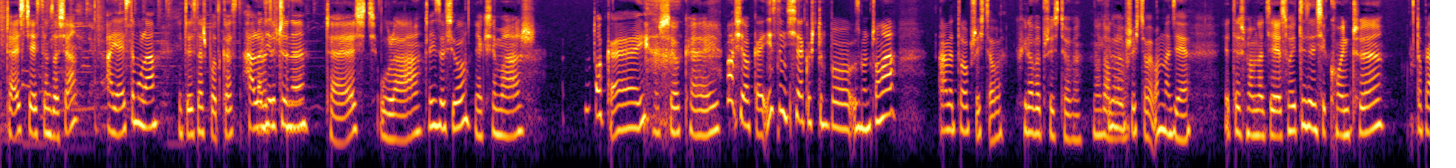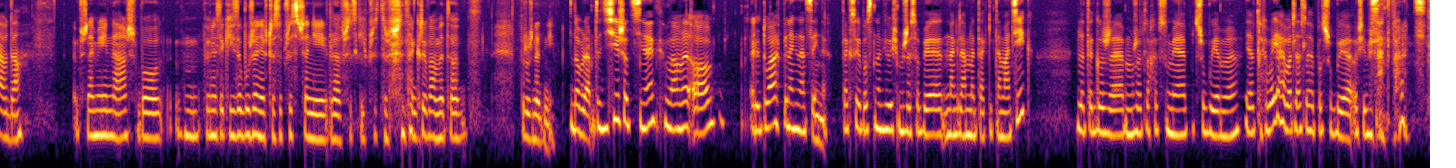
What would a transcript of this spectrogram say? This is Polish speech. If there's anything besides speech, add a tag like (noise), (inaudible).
Cześć, ja jestem Zosia A ja jestem Ula. i to jest nasz podcast. Halo, dziewczyny. Cześć, Ula. Cześć Zosiu. Jak się masz? Okej. Masz się okej? Mam się okej. Jestem dzisiaj jakoś turbo zmęczona, ale to przejściowe. Chwilowe przejściowe. No dobra. Chwilowe przejściowe, mam nadzieję. Ja też mam nadzieję. Słuchaj, tydzień się kończy. To prawda. Przynajmniej nasz, bo mm, pewnie jest jakieś zaburzenie w czasoprzestrzeni dla wszystkich, przez to, że (laughs) nagrywamy to w różne dni. Dobra, to dzisiejszy odcinek mamy o rytuałach pielęgnacyjnych. Tak sobie postanowiłyśmy, że sobie nagramy taki temacik, dlatego że może trochę w sumie potrzebujemy, ja, chyba, ja chyba teraz trochę potrzebuję o siebie (laughs) zadbać.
